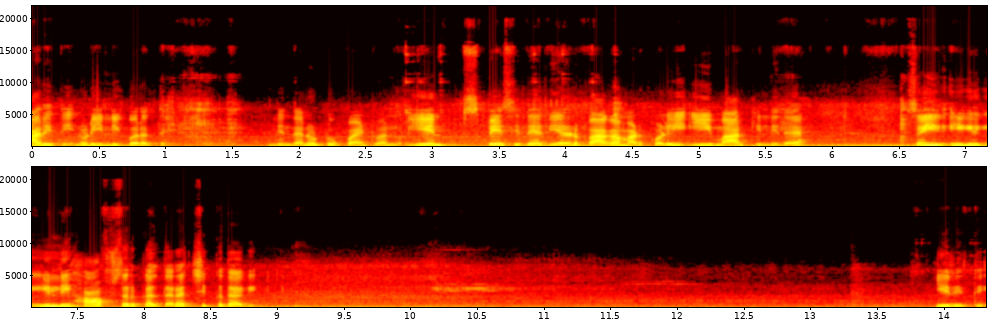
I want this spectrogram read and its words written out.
ಆ ರೀತಿ ನೋಡಿ ಇಲ್ಲಿಗೆ ಬರುತ್ತೆ. ಇಲ್ಲಿಂದನೂ ಟೂ ಪಾಯಿಂಟ್ ಒನ್ ಏನು ಸ್ಪೇಸ್ ಇದೆ? ಅದು ಎರಡು ಭಾಗ ಮಾಡ್ಕೊಳ್ಳಿ. ಈ ಮಾರ್ಕ್ ಇಲ್ಲಿದೆ. ಸೊ ಈಗ ಇಲ್ಲಿ ಹಾಫ್ ಸರ್ಕಲ್ ಥರ ಚಿಕ್ಕದಾಗಿ. ಈ ರೀತಿ.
